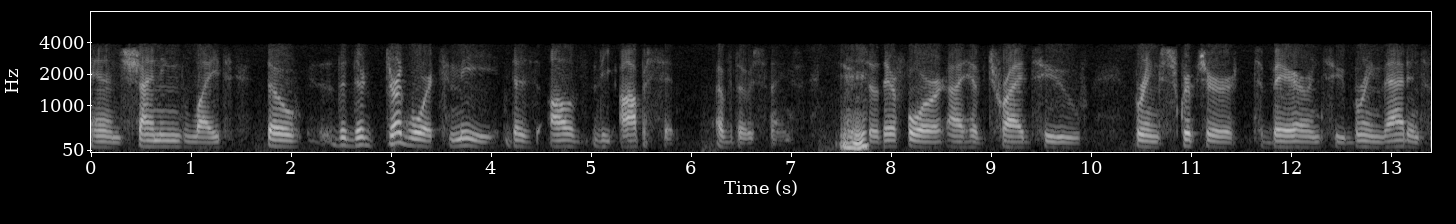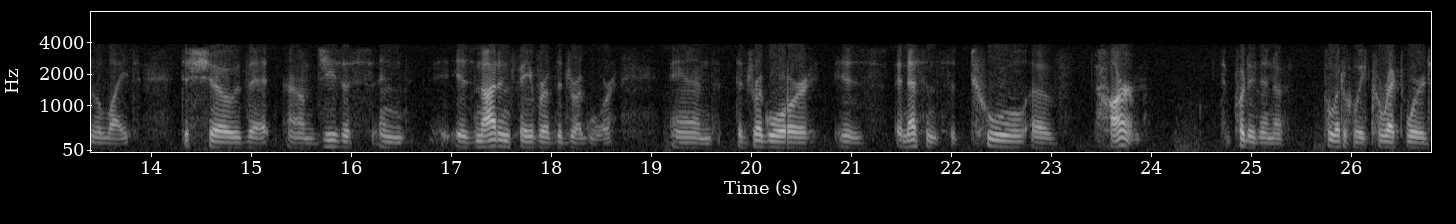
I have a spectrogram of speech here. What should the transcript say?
and shining light. So the, the drug war, to me, does all of the opposite of those things. Mm-hmm. And so therefore, I have tried to bring Scripture to bear and to bring that into the light to show that um, Jesus in, is not in favor of the drug war, and the drug war is, in essence, a tool of harm, to put it in a politically correct word.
